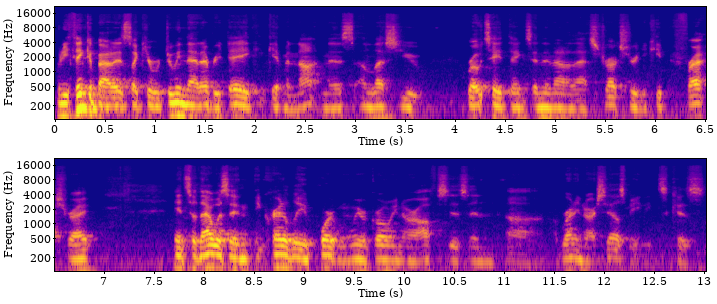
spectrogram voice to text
when you think about it, it's like you're doing that every day It can get monotonous unless you rotate things in and out of that structure and you keep it fresh, right? And so that was an incredibly important when we were growing our offices and uh, running our sales meetings because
